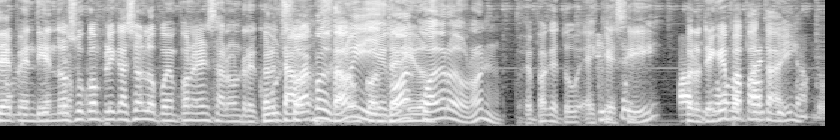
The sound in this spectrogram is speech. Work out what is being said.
dependiendo de su complicación, lo pueden poner en salón Pero recursos. estaba salón y llegó al cuadro de honor. Es para que tú, es Sí, que sí. pero tiene que papá está estar ahí.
